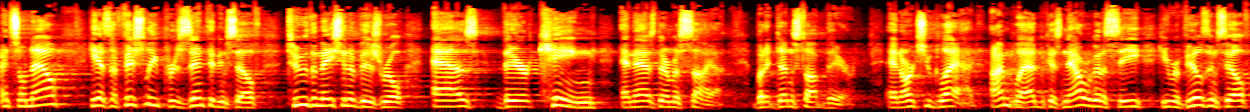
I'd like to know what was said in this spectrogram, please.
And so now he has officially presented himself to the nation of Israel as their king and as their Messiah. But it doesn't stop there. And aren't you glad? I'm glad because now we're going to see he reveals himself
